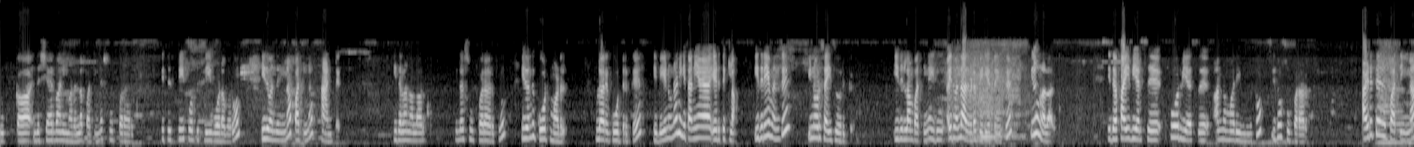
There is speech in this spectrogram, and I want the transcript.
லுக்காக இந்த ஷேர்வானி மாடல்லாம் பார்த்தீங்கன்னா சூப்பராக இருக்கும். வித் த்ரீ ஃபோர்த் ஸ்லீவோட வரும். இது வந்தீங்கன்னா பார்த்தீங்கன்னா பேண்ட்டு இதெல்லாம் நல்லாயிருக்கும் இதெல்லாம் சூப்பராக இருக்கும். இது வந்து கோட் மாடல் உள்ளார கோட் இருக்குது இது வேணும்னா நீங்கள் தனியாக எடுத்துக்கலாம். இதுலேயே வந்து இன்னொரு சைஸும் இருக்குது இதெல்லாம் பார்த்தீங்கன்னா இது இது வந்து அதை விட பெரிய சைஸு இதுவும் நல்லா இருக்கும் இதை ஃபைவ் இயர்ஸு ஃபோர் இயர்ஸு அந்த மாதிரி இவங்களுக்கும் இதுவும் சூப்பராக இருக்கும். அடுத்தது பார்த்தீங்கன்னா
